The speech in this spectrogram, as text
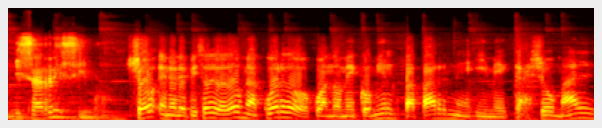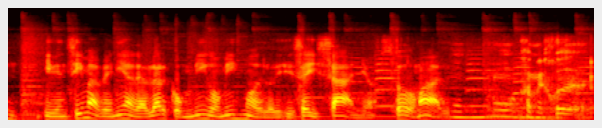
Bizarrísimo. Yo en el episodio 2 me acuerdo cuando me comí el paparne y me cayó mal y de encima venía de hablar conmigo mismo de los 16 años. Todo mal. déjame joder.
